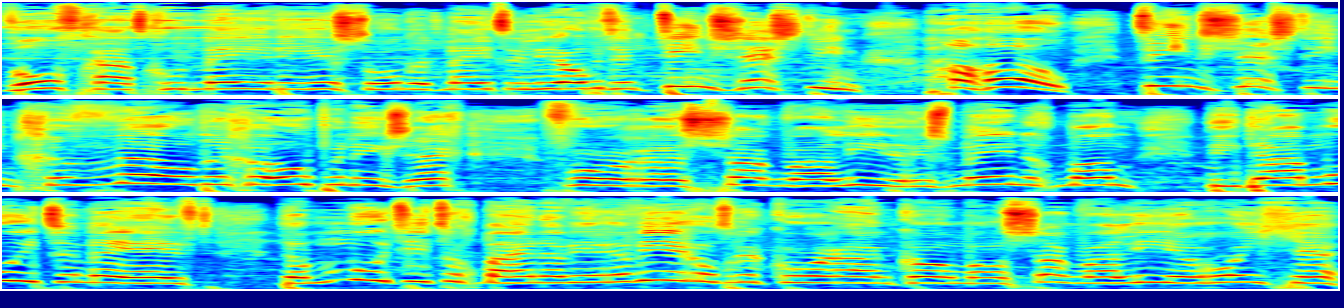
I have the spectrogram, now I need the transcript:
Wolf gaat goed mee in de eerste 100 meter. Lee opent een 10-16. Hoho, 10-16. Geweldige opening zeg voor uh, Sangwali. Er is menig man die daar moeite mee heeft. Dan moet hij toch bijna weer een wereldrecord aankomen. Als Sangwali een rondje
